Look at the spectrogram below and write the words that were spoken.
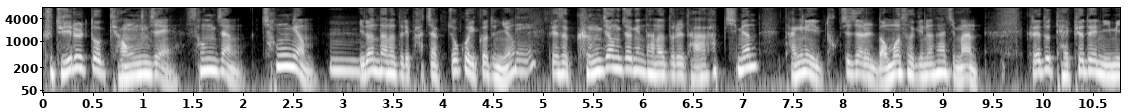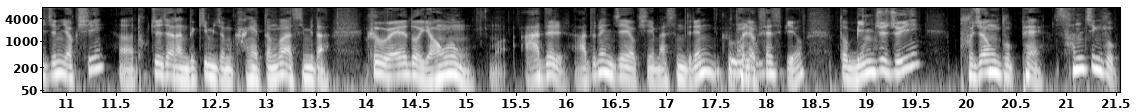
그 뒤를 또 경제, 성장, 청렴 음. 이런 단어들이 바짝 쫓고 있거든요. 네. 그래서 긍정적인 단어들을 다 합치면 당연히 독재자를 넘어서기는 하지만 그래도 대표된 이미지는 역시 어, 독재자라는 느낌이 좀 강했던 것 같습니다. 그 외에도 영웅, 뭐 아들, 아들은 이제 역시 말씀드린 그 네. 권력 세습이요. 또 민주주의, 부정부패, 선진국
